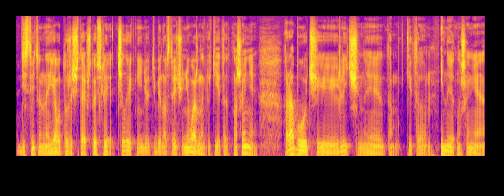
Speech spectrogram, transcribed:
действительно, я вот тоже считаю, что если человек не идет тебе навстречу, неважно какие-то отношения, рабочие, личные, там какие-то иные отношения,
